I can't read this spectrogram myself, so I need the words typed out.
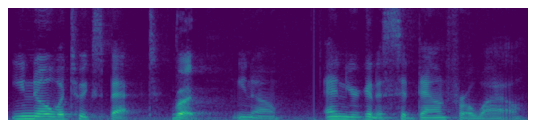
you know what to expect, Right. you know, and you're going to sit down for a while,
